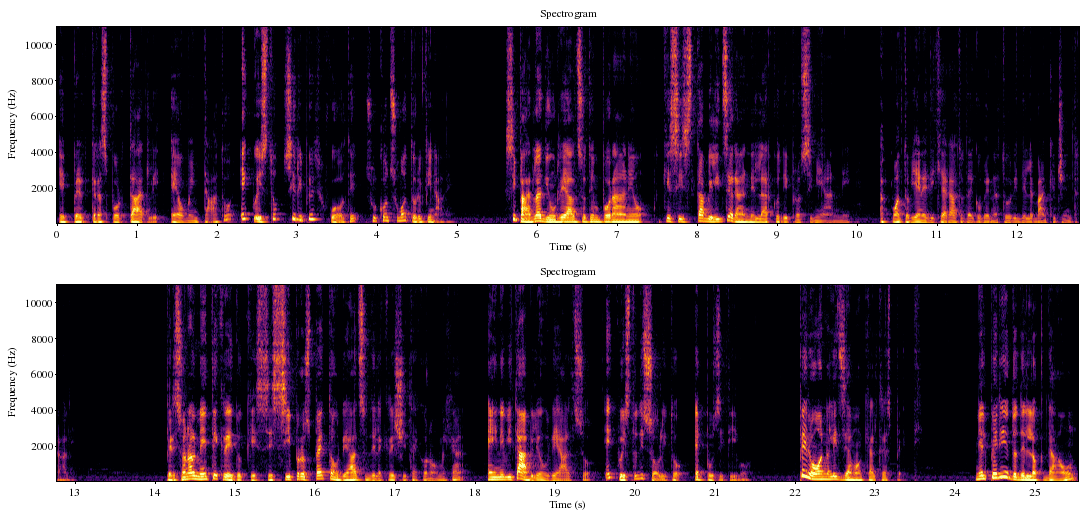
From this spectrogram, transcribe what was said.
e per trasportarli è aumentato e questo si ripercuote sul consumatore finale. Si parla di un rialzo temporaneo che si stabilizzerà nell'arco dei prossimi anni, a quanto viene dichiarato dai governatori delle banche centrali. Personalmente credo che se si prospetta un rialzo della crescita economica, è inevitabile un rialzo e questo di solito è positivo. Però analizziamo anche altri aspetti. Nel periodo del lockdown,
